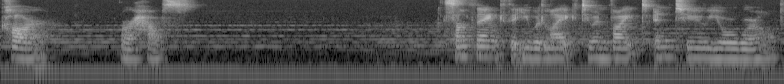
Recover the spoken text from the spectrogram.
car or a house. Something that you would like to invite into your world.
